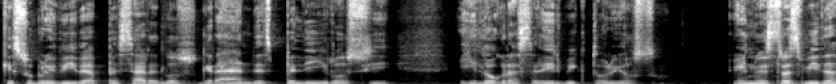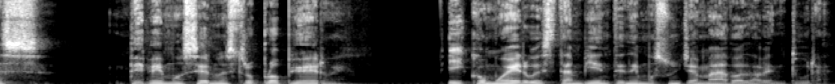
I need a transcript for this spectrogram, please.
que sobrevive a pesar de los grandes peligros y, y logra salir victorioso. En nuestras vidas debemos ser nuestro propio héroe, y como héroes también tenemos un llamado a la aventura.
